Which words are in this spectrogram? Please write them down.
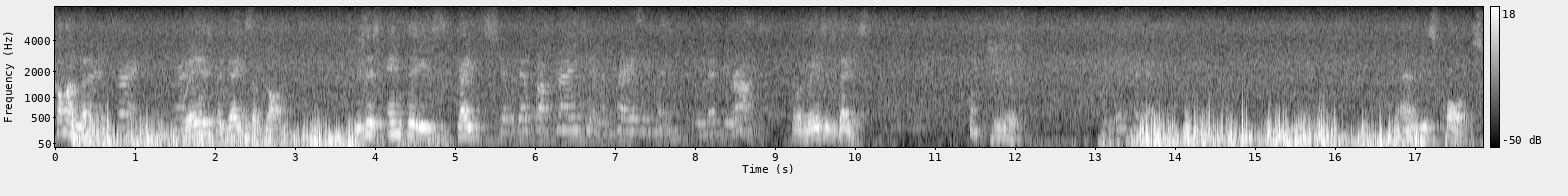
Come on, let me. Pray. Pray. Where's the gates of God? He says, enter his gates. Yeah, but that's by praying to him and praising him. Will that be right? But where's his gates? Jesus. It is the gate. And his courts.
